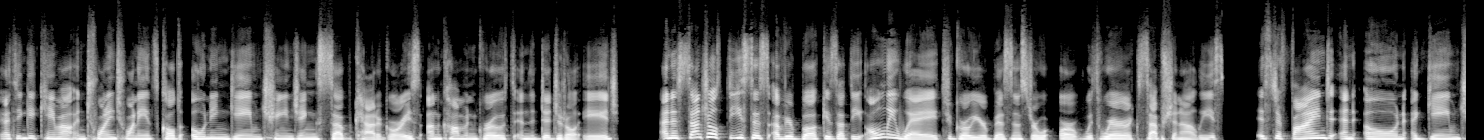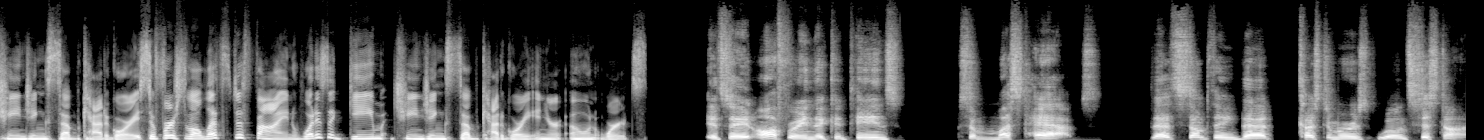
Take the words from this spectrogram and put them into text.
I think it came out in 2020. It's called Owning Game Changing Subcategories Uncommon Growth in the Digital Age. An essential thesis of your book is that the only way to grow your business, or, or with rare exception at least, is to find and own a game changing subcategory. So, first of all, let's define what is a game changing subcategory in your own words? It's an offering that contains some must haves that's something that customers will insist on.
